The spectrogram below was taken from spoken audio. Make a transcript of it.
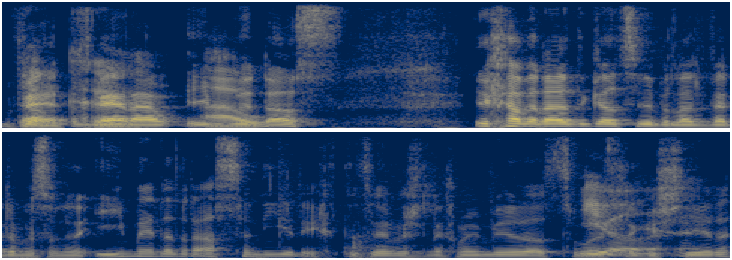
Wer, danke. wer auch immer auch. das. Ich habe mir auch die ganze Zeit überlegt, werden wir so eine E-Mail-Adresse einrichten. Das wird wahrscheinlich mit mir das zum Ja. registrieren.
